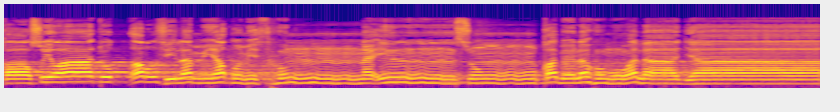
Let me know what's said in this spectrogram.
قاصرات الطرف لم يطمثهن إنس قبلهم ولا جان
